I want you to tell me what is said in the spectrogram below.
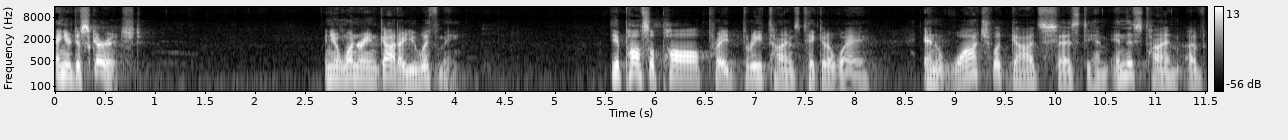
and you're discouraged. And you're wondering, God, are you with me? The Apostle Paul prayed three times, take it away, and watch what God says to him. In this time of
